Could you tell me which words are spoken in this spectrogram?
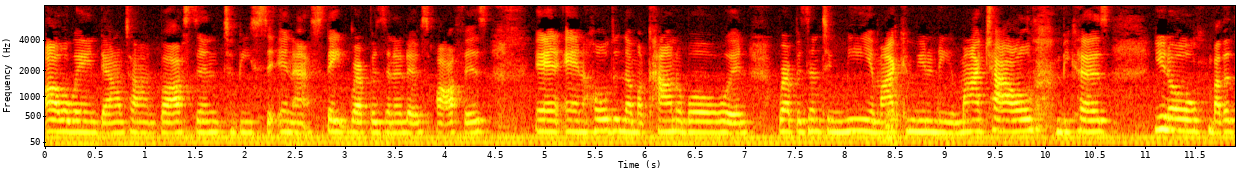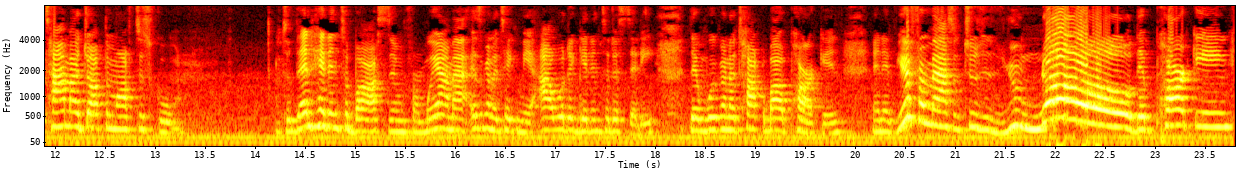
all the way in downtown Boston to be sitting at state representative's office and, and holding them accountable and representing me and my community and my child because, you know, by the time I drop them off to school, to then head into Boston from where I'm at, it's going to take me an hour to get into the city. Then we're going to talk about parking. And if you're from Massachusetts, you know that parking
